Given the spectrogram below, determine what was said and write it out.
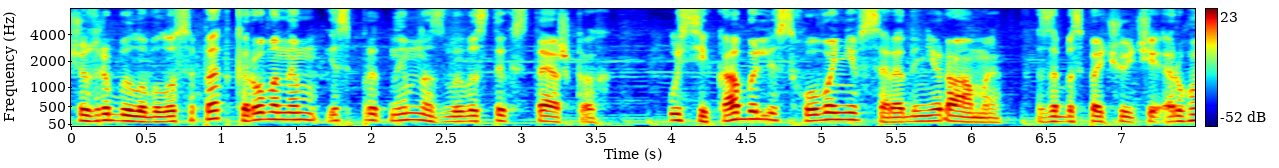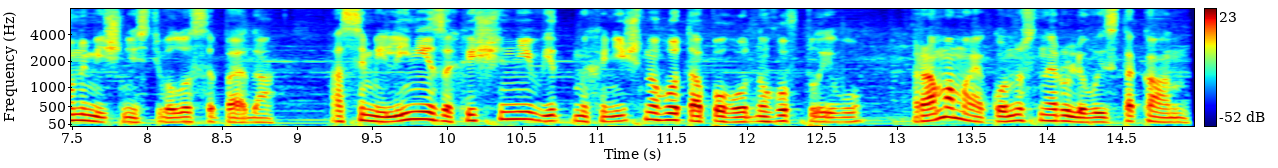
що зробило велосипед керованим і спритним на звивистих стежках. Усі кабелі сховані всередині рами, забезпечуючи ергономічність велосипеда, а самі лінії захищені від механічного та погодного впливу. Рама має конусний рульовий стакан,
